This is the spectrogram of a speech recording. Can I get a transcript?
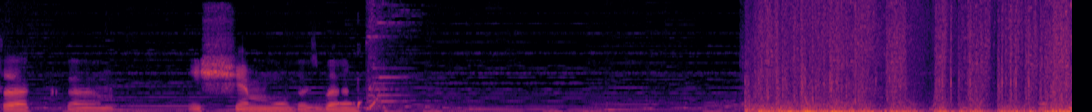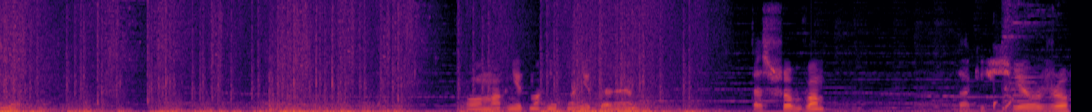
Так, эм... і ще мудрость берем. Ох, є. О, магніт, магніт, магніт берем. Та щоб вам. Так, іще ожог.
